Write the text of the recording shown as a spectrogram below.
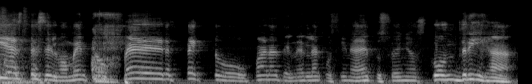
Y este es el momento perfecto para tener la cocina de tus sueños con Drija.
